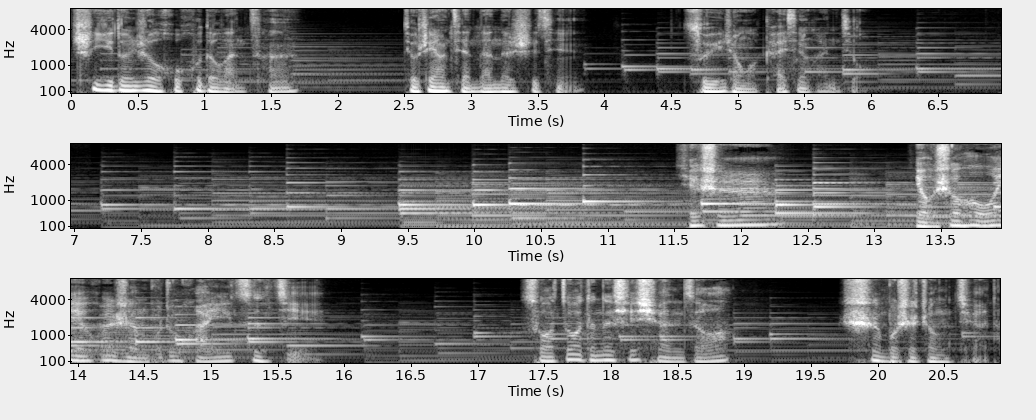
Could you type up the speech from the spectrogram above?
吃一顿热乎乎的晚餐，就这样简单的事情，足以让我开心很久。其实，有时候我也会忍不住怀疑自己所做的那些选择，是不是正确的。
